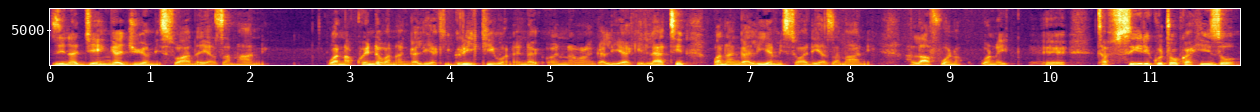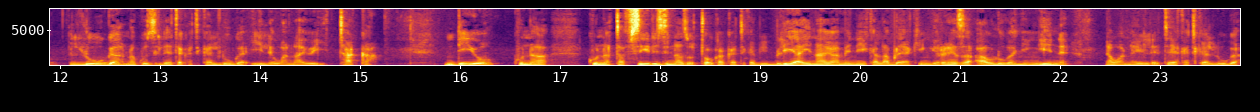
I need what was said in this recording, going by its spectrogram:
zinajenga juu ya miswada ya zamani. Wanakwenda wanaangalia kigriki wanaenda wanaangalia Kilatin, wanaangalia miswada ya zamani, halafu wana, wana e, tafsiri kutoka hizo lugha na kuzileta katika lugha ile wanayoitaka. Ndiyo, kuna kuna tafsiri zinazotoka katika Biblia inayoaminika labda ya Kiingereza au lugha nyingine, na wanailetea katika lugha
